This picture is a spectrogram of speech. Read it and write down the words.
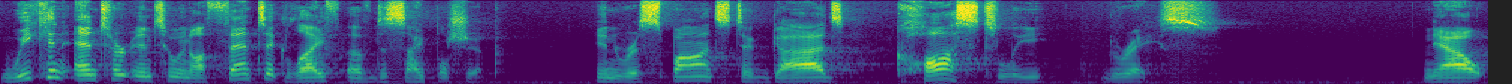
we can enter into an authentic life of discipleship in response to God's costly grace. Now,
